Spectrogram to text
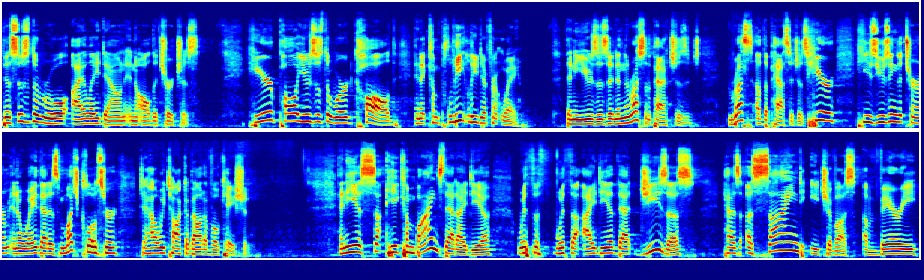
This is the rule I lay down in all the churches. Here, Paul uses the word called in a completely different way than he uses it in the rest of the passages. Rest of the passages. Here, he's using the term in a way that is much closer to how we talk about a vocation. And he, is, he combines that idea with the, with the idea that Jesus has assigned each of us a very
